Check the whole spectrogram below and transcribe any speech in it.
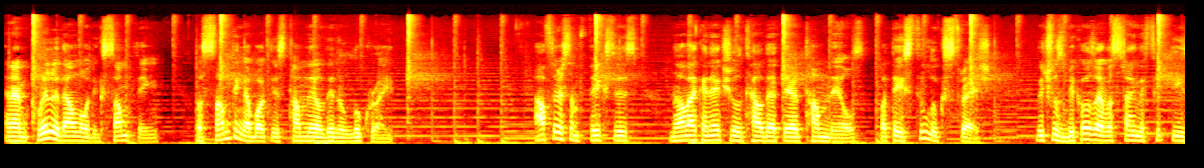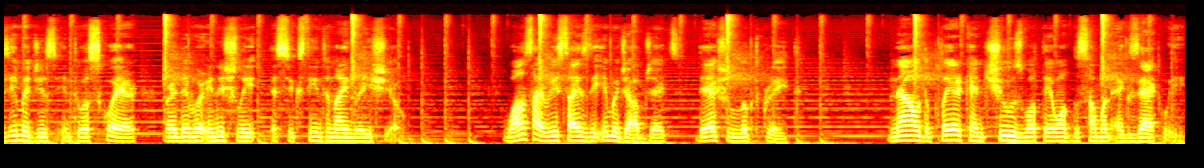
And I'm clearly downloading something, but something about this thumbnail didn't look right. After some fixes, now I can actually tell that they're thumbnails, but they still look stretched, which was because I was trying to fit these images into a square where they were initially a 16 to 9 ratio. Once I resized the image objects, they actually looked great. Now the player can choose what they want to summon exactly.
